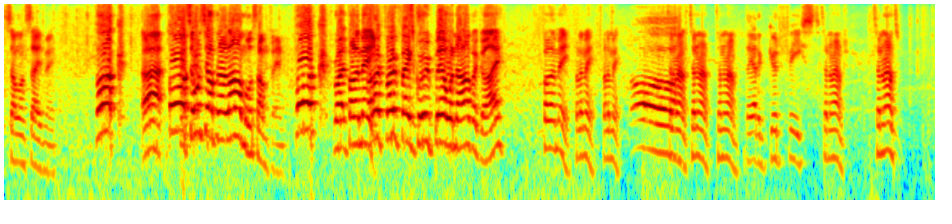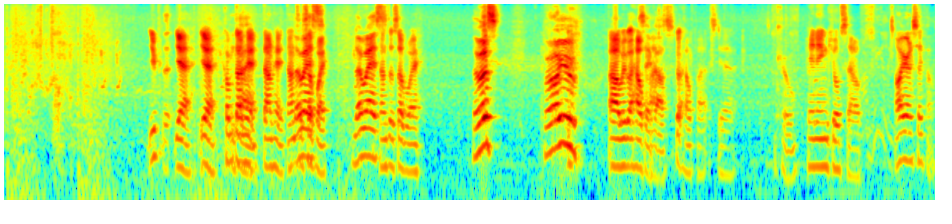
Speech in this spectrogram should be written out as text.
Someone save me. Fuck! Ah! Fuck! Someone set off an alarm or something? Fuck! Right, follow me. Do I throw things? Screw Bill and the other guy. Follow me, follow me, follow me. Oh! Turn around, turn around, turn around, They had a good feast. turn around, turn around. You, yeah, yeah. Come down Okay. here, down here, down to the subway, Louis! down to the subway. Louis! Where are you? Oh, we got health Safe packs. house. Got health packs. Yeah. Cool. Pinning yourself. Oh, you're in a safe house.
